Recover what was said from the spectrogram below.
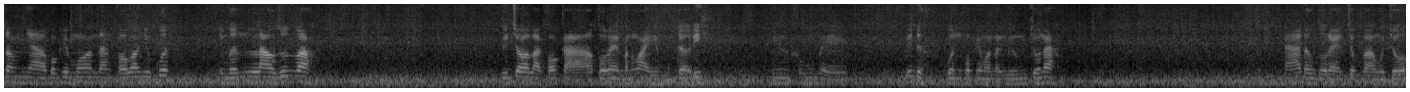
trong nhà Pokemon đang có bao nhiêu quân nhưng vẫn lao rút vào. Cứ cho là có cả torrent bắn ngoài trợ đi. Nhưng không thể biết được quân Pokemon đang đứng chỗ nào. Khá đông torrent chụp vào một chỗ.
